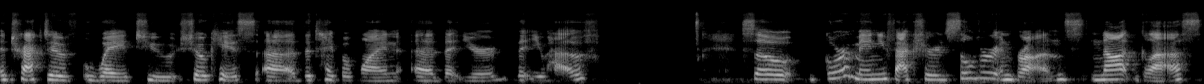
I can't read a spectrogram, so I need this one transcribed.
attractive way to showcase uh, the type of wine uh, that you're that you have. So Gorham manufactured silver and bronze, not glass.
